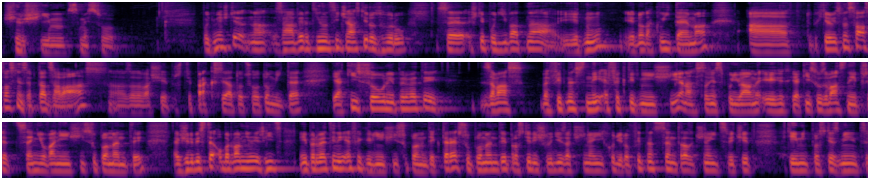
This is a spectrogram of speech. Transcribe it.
širším smyslu. Pojďme ještě na závěr téhle části rozhovoru se ještě podívat na jednu, jedno takový téma. A chtěli bychom se vás vlastně zeptat za vás, za vaši prostě praxi a to, co o tom víte, jaký jsou nejprve ty za vás ve fitness nejefektivnější a následně se podíváme i, jaký jsou za vás nejpřeceňovanější suplementy. Takže kdybyste oba dva měli říct nejprve ty nejefektivnější suplementy, které suplementy prostě, když lidi začínají chodit do fitness centra, začínají cvičit, chtějí mít prostě změnit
